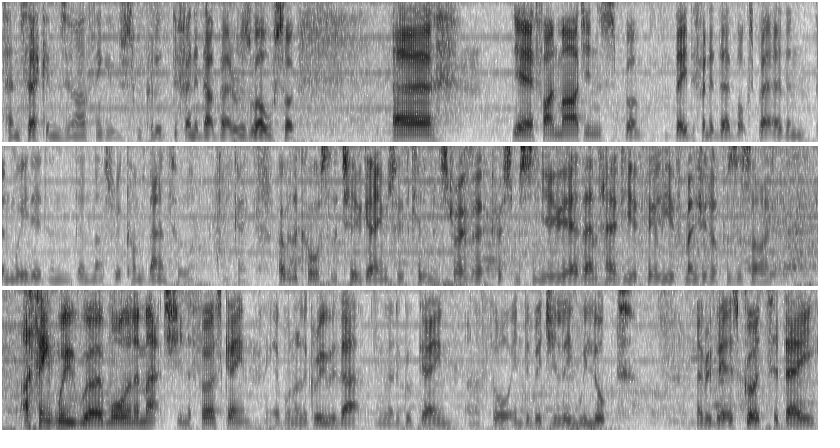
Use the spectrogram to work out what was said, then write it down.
10 seconds, you know, I think was, we could have defended that better as well. So uh, yeah, fine margins, but they defended their box better than, than we did, and, and that's what it comes down to a lot. Okay. Over the course of the two games with Kidderminster over Christmas and New Year, then how do you feel you've measured up as a side? I think we were more than a match in the first game. I think everyone will agree with that. We had a good game, and I thought individually we looked every bit as good. Today,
